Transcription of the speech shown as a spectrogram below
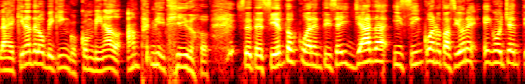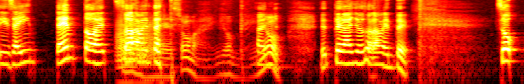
Las esquinas de los vikingos combinados han permitido 746 yardas y 5 anotaciones en 86 intentos. Solamente este Eso, man, Dios año. mío. Este año solamente. So,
